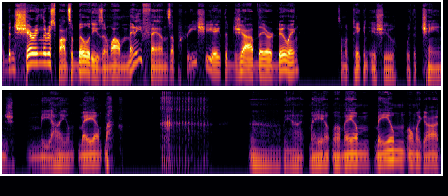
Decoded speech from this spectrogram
have been sharing the responsibilities, and while many fans appreciate the job they are doing, some have taken issue with the change Mayim Mayim uh, uh, Mayim Mayim oh my god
